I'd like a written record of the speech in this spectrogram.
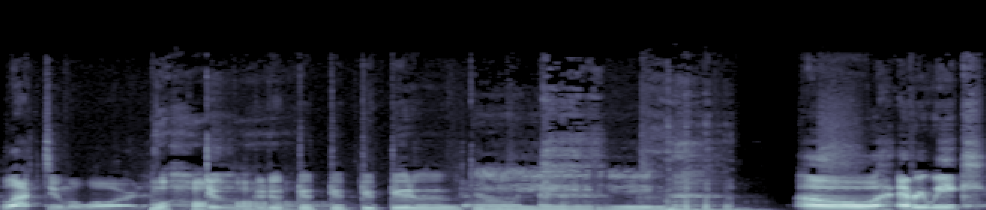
Black Doom Award. Oh, every week,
